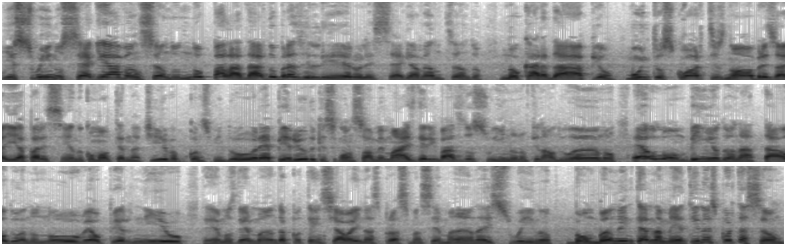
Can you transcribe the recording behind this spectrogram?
e suíno segue avançando no paladar do brasileiro, ele segue avançando no cardápio. Muitos cortes nobres aí aparecendo como alternativa para o consumidor. É período que se consome mais derivados do suíno no final do ano. É o lombinho do Natal, do Ano Novo, é o pernil. Temos demanda potencial aí nas próximas semanas. Suíno bombando internamente e na exportação.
